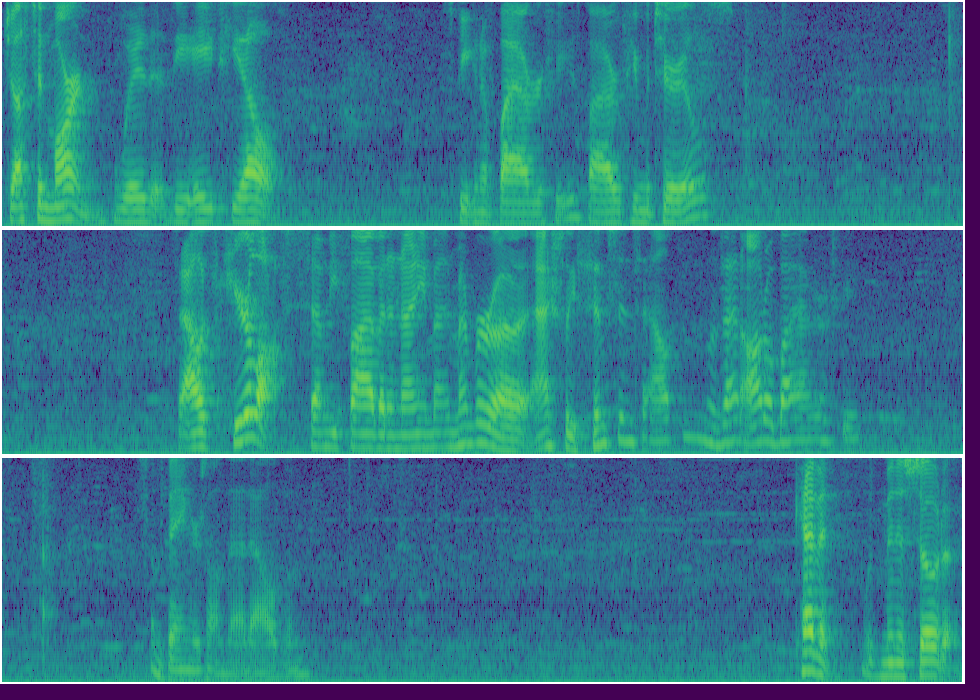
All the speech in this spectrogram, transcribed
Justin Martin with the ATL. Speaking of biographies, biography materials. So Alex Kirilloff, 75 out of 99. Remember uh, Ashlee Simpson's album? Was that autobiography? Some bangers on that album. Kevin with Minnesota.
